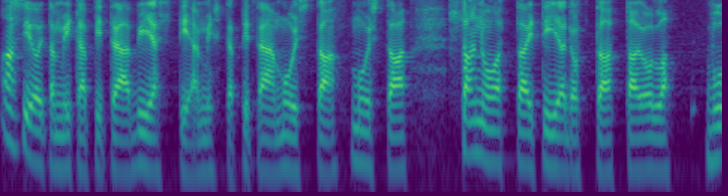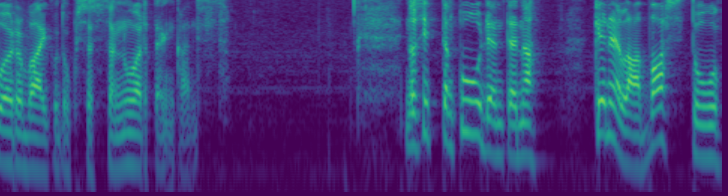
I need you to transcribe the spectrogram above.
asioita, mitä pitää viestiä, mistä pitää muistaa, muistaa sanoa tai tiedottaa tai olla vuorovaikutuksessa nuorten kanssa. No sitten kuudentena, kenellä on vastuu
